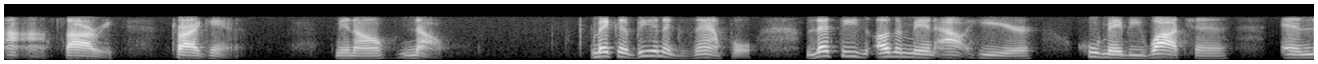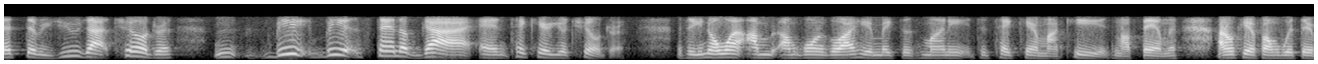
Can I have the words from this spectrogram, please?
uh, uh-uh, uh sorry. Try again. You know, no. Make it be an example. Let these other men out here who may be watching, and let them use our children be be a stand up guy and take care of your children. And say, you know what, I'm I'm going to go out here and make this money to take care of my kids, my family. I don't care if I'm with their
